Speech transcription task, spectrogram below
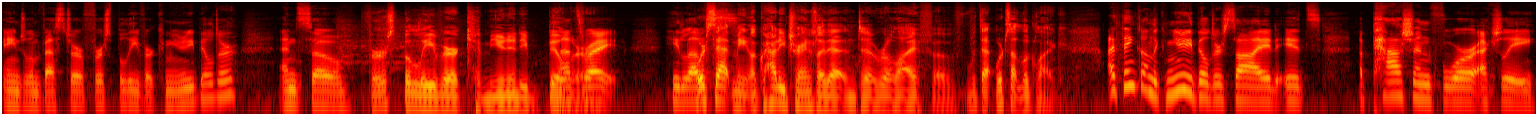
angel investor, first believer, community builder. And so First believer community builder. that's right. He loves. What's that mean? Like, how do you translate that into real life? Of what that? What's that look like? I think on the community builder side, it's a passion for actually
